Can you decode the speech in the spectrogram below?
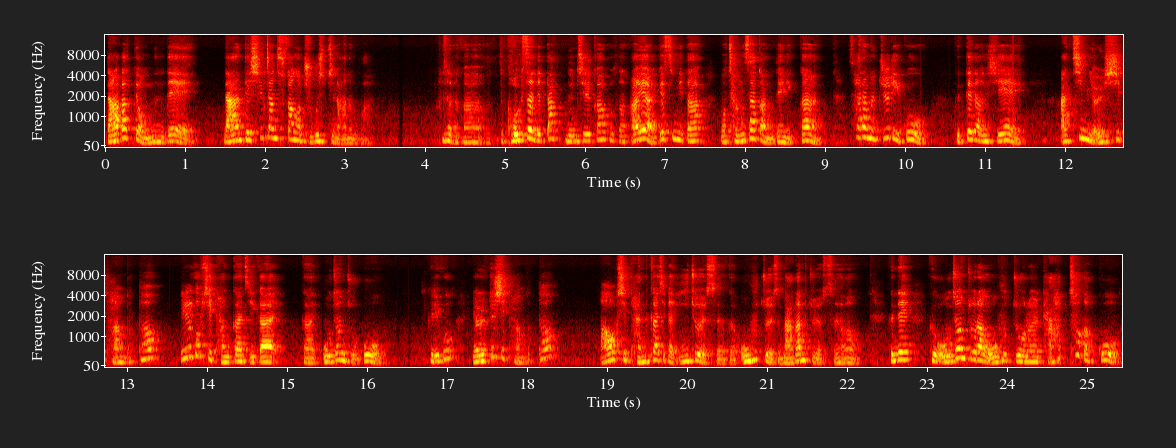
나밖에 없는데 나한테 실장 수당을 주고 싶진 않은 거야 그래서 내가 거기서 이제 딱 눈치를 까고서 아예 알겠습니다 뭐 장사가 안 되니까 사람을 줄이고 그때 당시에 아침 10시 반부터 7시 반까지가 그러니까 오전 조고 그리고 12시 반부터 9시 반까지가 2조였어요. 그러니까 오후 조였어요. 마감 조였어요. 근데 그 오전 조랑 오후 조를 다 합쳐갖고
